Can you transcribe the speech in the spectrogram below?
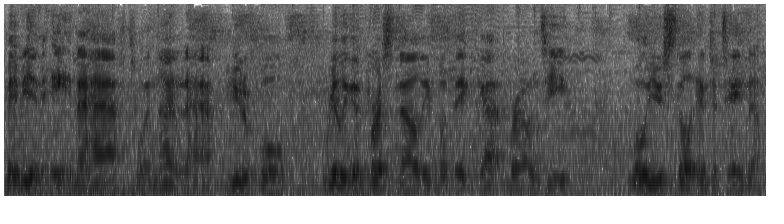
maybe an eight and a half to a nine and a half, beautiful, really good personality, but they got brown teeth, will you still entertain them?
